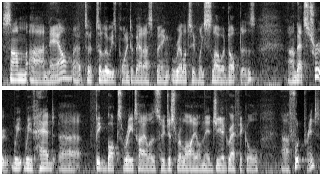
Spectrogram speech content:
Some are now, uh, to, to Louis' point about us being relatively slow adopters. Um, that's true. We, we've had uh, big box retailers who just rely on their geographical uh, footprint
